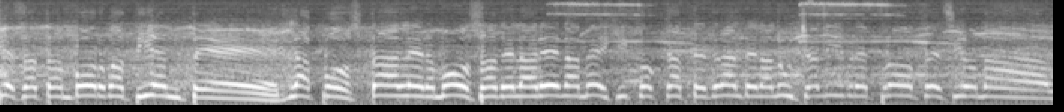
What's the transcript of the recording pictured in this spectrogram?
Empieza tambor batiente. La postal hermosa de la Arena México, Catedral de la Lucha Libre Profesional.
